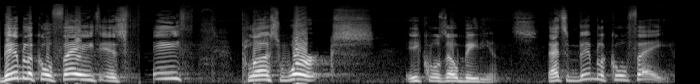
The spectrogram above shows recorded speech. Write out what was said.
Biblical faith is faith plus works equals obedience. That's biblical faith.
